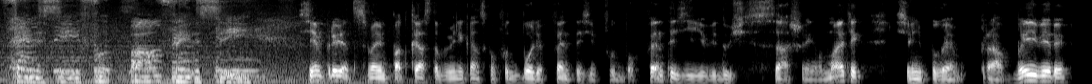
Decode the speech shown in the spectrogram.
fantasy, football, fantasy. Всем привет, с вами подкаст об американском футболе Fantasy Football Fantasy, ее ведущий Саша Илматик. Сегодня поговорим про вейверы.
